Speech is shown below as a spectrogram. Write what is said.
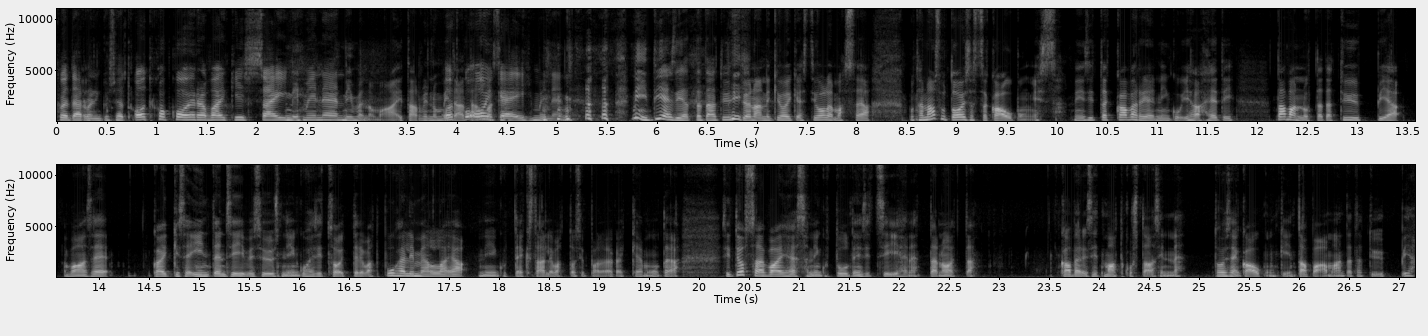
Kun ei tarvitse kysyä, että ootko koira vai kissa ihminen? Nimenomaan ei tarvinnut mitään Ootko tällaisia. oikea ihminen? niin, tiesi, että tämä tyyppi on ainakin oikeasti olemassa, ja, mutta hän asui toisessa kaupungissa. Niin sitten kaveri ei niin kuin ihan heti tavannut tätä tyyppiä, vaan se kaikki se intensiivisyys, niin kuin he sitten soittelivat puhelimella ja niin kuin tekstailivat tosi paljon ja kaikkea muuta. Ja sitten jossain vaiheessa niin kuin tultiin sitten siihen, että no, että kaveri sitten matkustaa sinne toiseen kaupunkiin tapaamaan tätä tyyppiä.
